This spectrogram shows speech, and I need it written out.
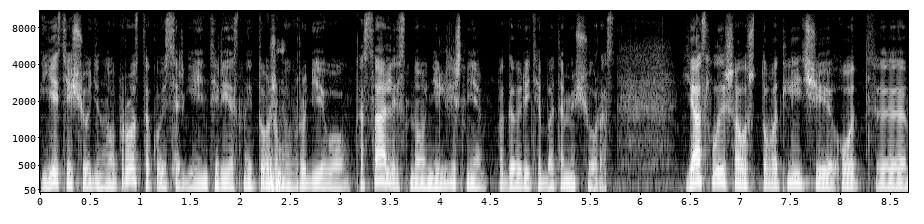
есть еще один вопрос такой, Сергей, интересный. Тоже мы вроде его касались, но не лишнее поговорить об этом еще раз. Я слышал, что в отличие от э,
